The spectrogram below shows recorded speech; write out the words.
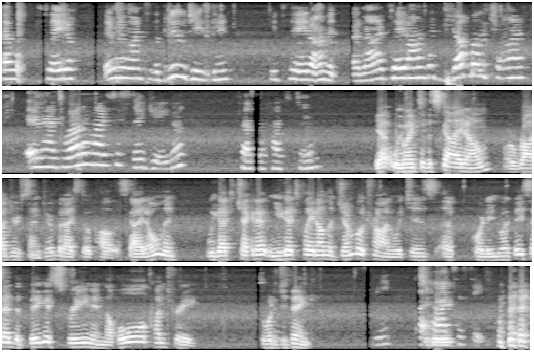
I played. Then we went to the Blue Jays game. We played on the, and I played on the jumbotron, and that's one of my sister Jaina. Professor Hudson. Yeah, we went to the Sky Dome, or Rogers Centre, but I still call it the Sky Dome, and we got to check it out, and you guys played on the Jumbotron, which is, according to what they said, the biggest screen in the whole country. So what did you think? Sweet, but hard to see.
